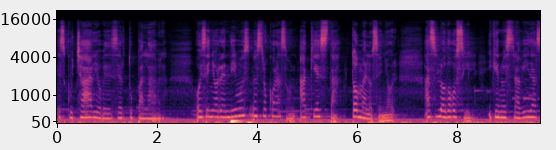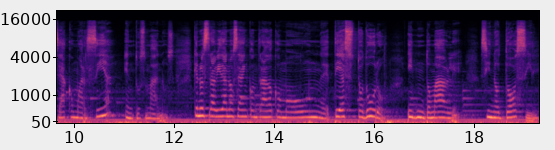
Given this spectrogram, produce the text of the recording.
escuchar y obedecer tu palabra. Hoy, Señor, rendimos nuestro corazón. Aquí está. Tómalo, Señor. Hazlo dócil y que nuestra vida sea como arcilla en tus manos. Que nuestra vida no sea encontrado como un eh, tiesto duro, indomable, sino dócil,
